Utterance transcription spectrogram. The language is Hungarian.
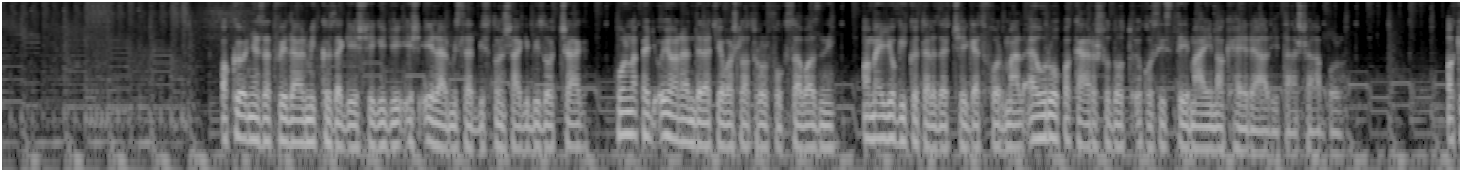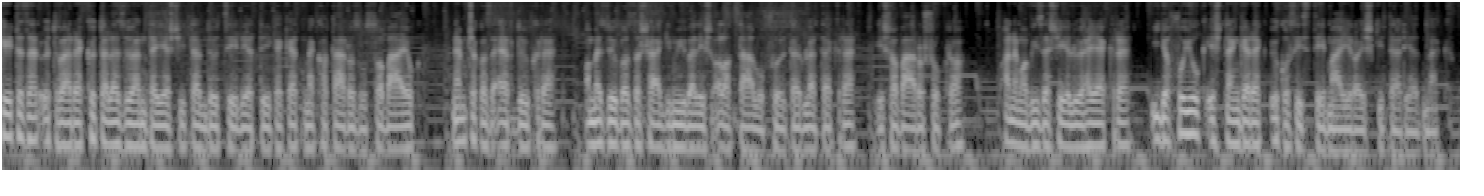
A Környezetvédelmi Közegészségügyi és Élelmiszerbiztonsági Bizottság holnap egy olyan rendeletjavaslatról fog szavazni, amely jogi kötelezettséget formál Európa károsodott ökoszisztémáinak helyreállításából. A 2050-re kötelezően teljesítendő célértékeket meghatározó szabályok nem csak az erdőkre, a mezőgazdasági művelés alatt álló földterületekre és a városokra, hanem a vizes élőhelyekre, így a folyók és tengerek ökoszisztémáira is kiterjednek.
